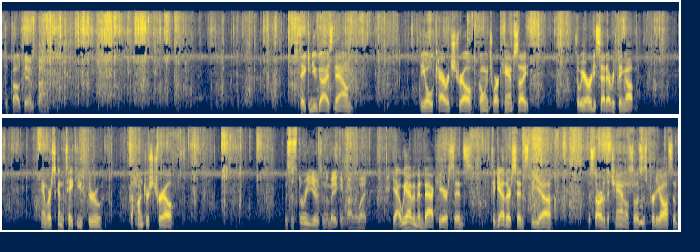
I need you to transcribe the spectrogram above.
It's about damn time. taking you guys down the old carriage trail going to our campsite. So we already set everything up. And we're just gonna take you through the Hunter's Trail. This is three years in the making, by the way. Yeah, we haven't been back here since, together since the, uh, the start of the channel, so this is pretty awesome.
